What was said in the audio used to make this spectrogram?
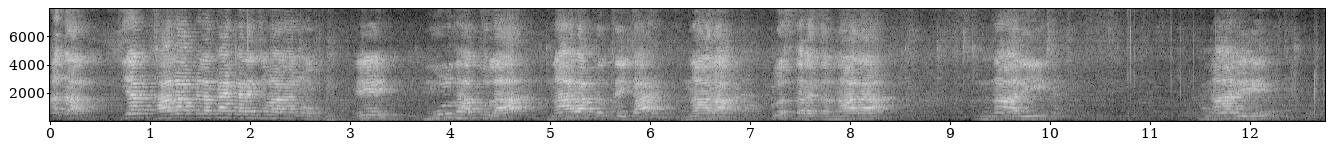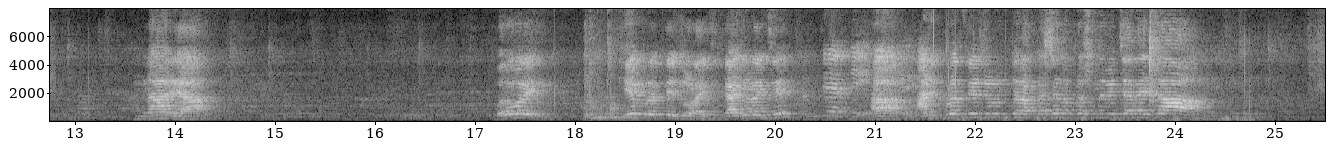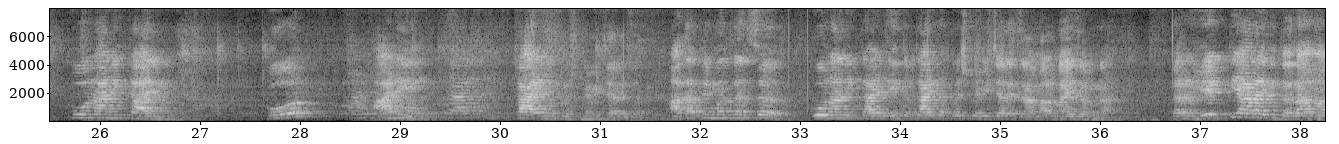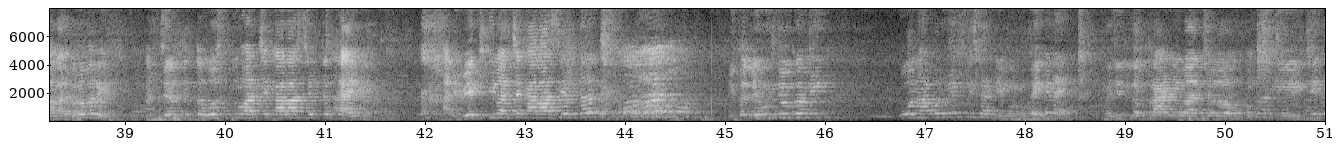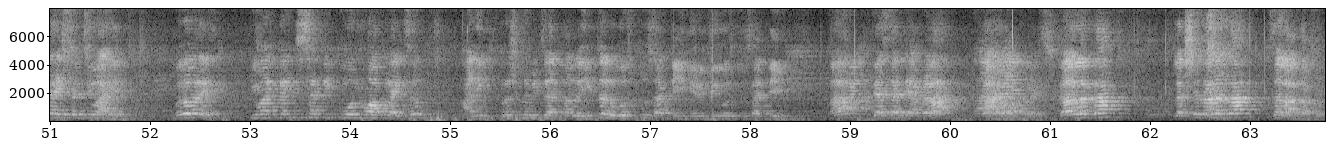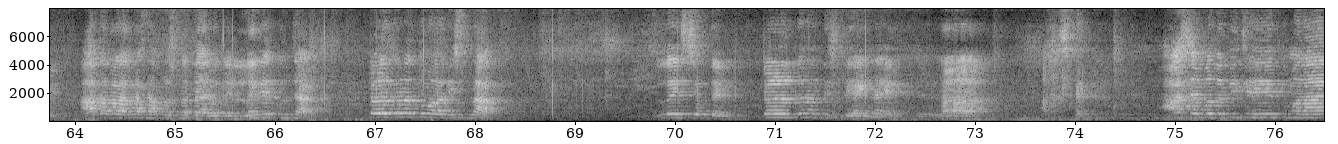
आता या खाला आपल्याला काय करायचं बाळांनो? ए मूळ धातूला नारा प्रत्यय काय? नारा. प्लस करायचा नारा. नारी. नारे. नाऱ्या. बरोबर आहे? हे प्रत्यय जोडायचे. काय जोडायचे? हा आणि प्रत्यय जोडून त्याला कशाला प्रश्न विचारायचा? कोण आणि काय न? कोण आणि काय न प्रश्न विचारायचा? आता तुम्ही म्हणता सर कोण आणि काय नाही इथं काय न प्रश्न विचारायचा आम्हाला? नाही जमणार. कारण व्यक्ती आलाय तिथं राम आलाय बरोबर आहे? आणि जर तिथं वस्तुवाचक आला असेल तर काय न? आणि व्यक्तिवाचक आला असेल तर? इथं लिहून देऊ का मी? कोण आपण व्यक्तीसाठी म्हणू आहे की नाही? म्हणजे तिथं प्राणीवाचक पक्षी जे काही सजीव आहेत. बरोबर आहे? किंवा त्यांच्यासाठी कोण वापरायचं? आणि प्रश्न विचारताना इतर वस्तूसाठी निर्जीव वस्तूसाठी हा त्यासाठी आपल्याला काय वापरायचं? कळलं का? लक्षात आलं का? चला आता पुढे. आता बघा कसा प्रश्न तयार होतोय. लगेच तुमच्या टळकणच तुम्हाला दिसणार. लय शब्द आहे. टळकणच दिसली आहे की नाही? हा. अशा पद्धतीचे तुम्हाला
